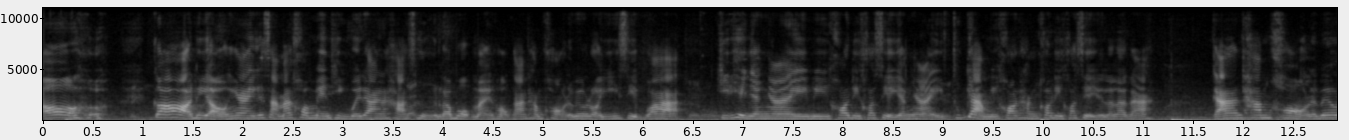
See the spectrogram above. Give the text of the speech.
โอ้ก็เดี๋ยวไงก็สามารถคอมเมนต์ทิ้งไว้ได้นะคะ ถึงระบบใหม่ของการทำของเลเวล120 ว่าคิดเห็นยังไงมีข้อดีข้อเสียยังไง ทุกอย่างมีข้อทั้งข้อดีข้อเสียอยู่แล้วล่ะนะการทำของเลเวล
